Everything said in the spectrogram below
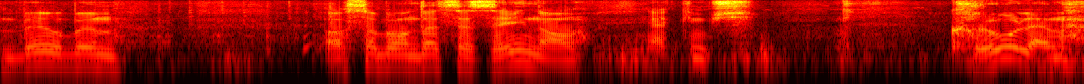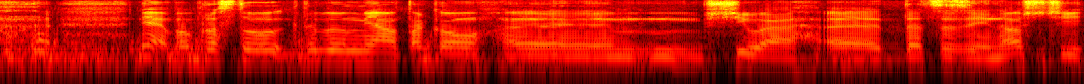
byłbym osobą decyzyjną, jakimś królem. Nie, po prostu gdybym miał taką e, siłę e, decyzyjności,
